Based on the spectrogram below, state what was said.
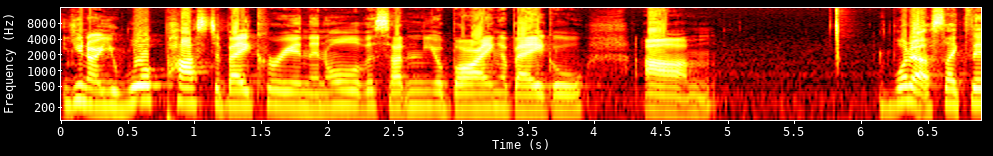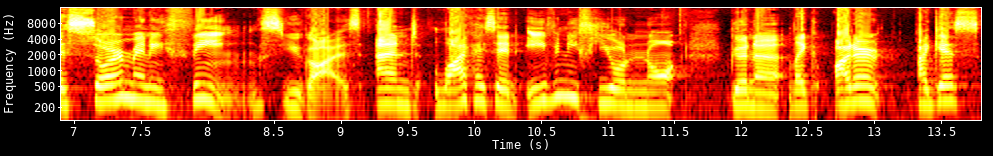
you know you walk past a bakery and then all of a sudden you're buying a bagel. Um, what else? Like there's so many things you guys. And like i said even if you're not gonna like i don't I guess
